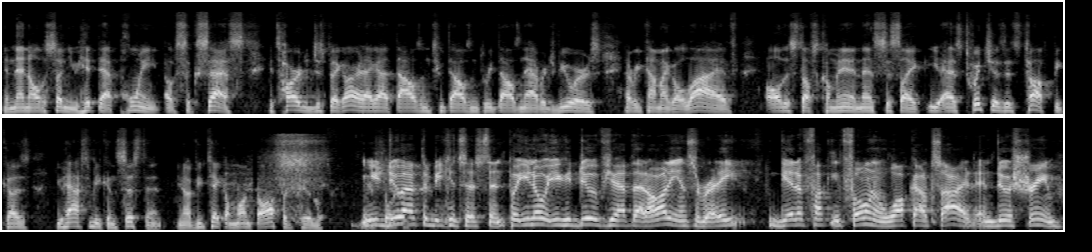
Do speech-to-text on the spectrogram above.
and then all of a sudden you hit that point of success. It's hard to just be like, all right, I got a thousand, two thousand, three thousand average viewers every time I go live. All this stuff's coming in. And it's just like as Twitches, it's tough because you have to be consistent. You know, if you take a month off or two, you do have to be consistent, but you know what you could do if you have that audience already? Get a fucking phone and walk outside and do a stream.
